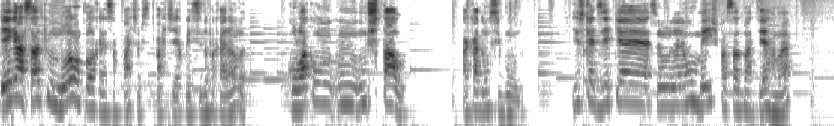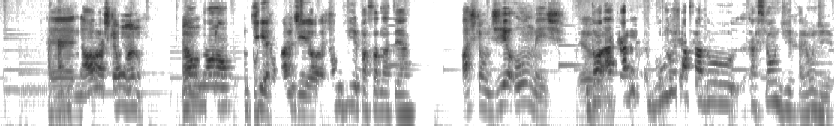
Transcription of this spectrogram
E é engraçado que o Nolan coloca nessa parte, essa parte é conhecida pra caramba, coloca um, um- um estalo a cada um segundo. Isso quer dizer que é, se não me engano, é um mês passado na Terra, não é? A cada- É, não, acho que é um ano. Não, não, não. Um dia, um dia, eu acho. É um dia passado na Terra. Acho que é um dia ou um mês. Eu- Então, a cada segundo é passado. Assim, é um dia, cara, é um dia.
